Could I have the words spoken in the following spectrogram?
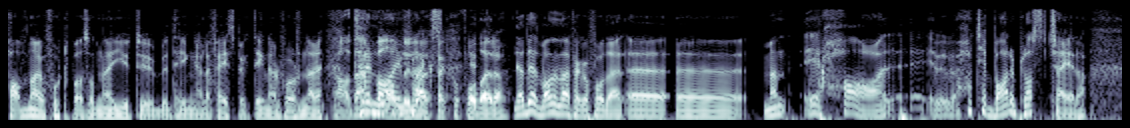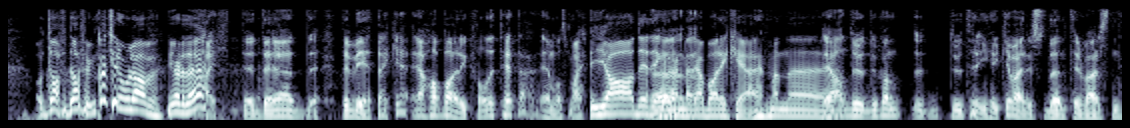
havna jo fort på sånne YouTube-ting eller Facebook-ting der du får derre Ja, det er en vanlig life hack å få der, ja. Ja, det er et vanlig life hack å få der. Uh, uh, men jeg har jeg Har ikke bare plastskeier, da? Og da, da funka ikke det, Olav! Gjør det det? Nei, det, det, det, vet jeg ikke. Jeg har bare kvalitet jeg, hjemme hos meg. Ja, det er det Eh, greiene der. Jeg bare ikke jeg. Men uh... Ja, du, du, kan, du, du trenger ikke være i studenttilværelsen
